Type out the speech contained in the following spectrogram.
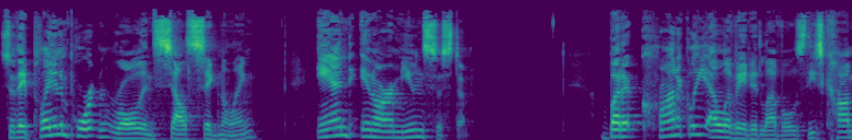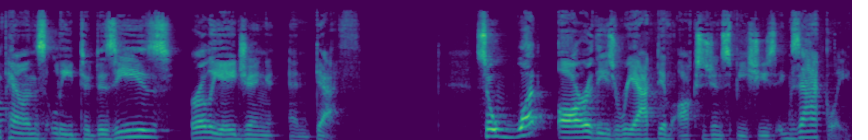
So they play an important role in cell signaling and in our immune system. But at chronically elevated levels, these compounds lead to disease, early aging, and death. So, what are these reactive oxygen species exactly?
